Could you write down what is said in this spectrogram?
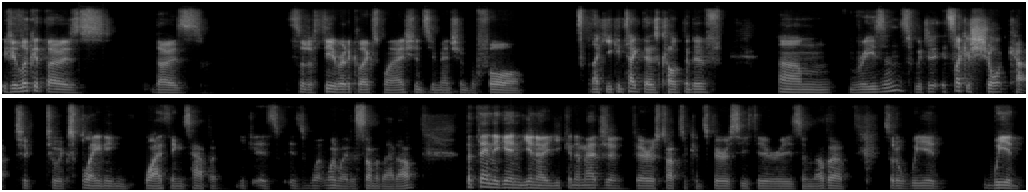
if you look at those those sort of theoretical explanations you mentioned before like you can take those cognitive um, reasons, which it's like a shortcut to, to explaining why things happen, is, is one way to sum of that up. But then again, you know, you can imagine various types of conspiracy theories and other sort of weird, weird,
